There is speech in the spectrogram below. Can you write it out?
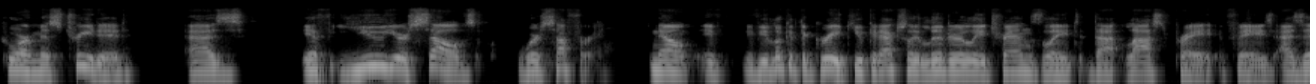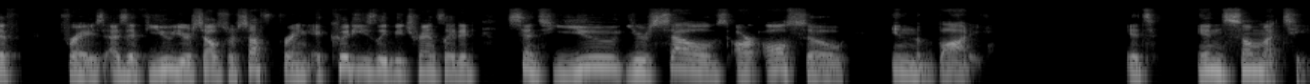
who are mistreated as if you yourselves were suffering. Now, if, if you look at the Greek, you could actually literally translate that last pray, phase as if phrase as if you yourselves were suffering. It could easily be translated since you yourselves are also in the body. It's in somati,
